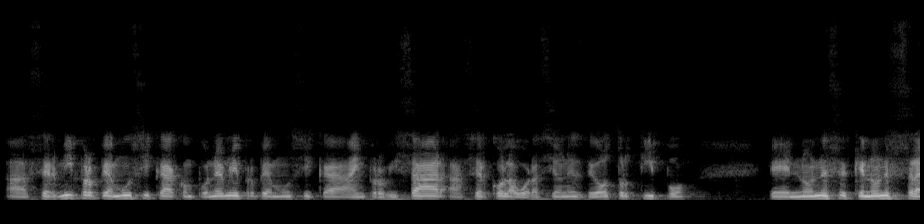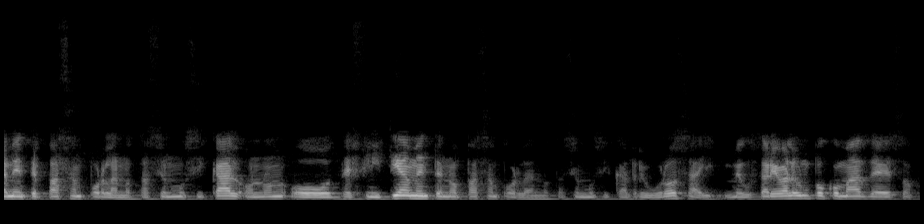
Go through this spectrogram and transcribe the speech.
hacer mi propia música, a componer mi propia música, a improvisar, a hacer colaboraciones de otro tipo, eh, no que no necesariamente pasan por la notación musical o, no, o definitivamente no pasan por la notación musical rigurosa. Y me gustaría hablar un poco más de eso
